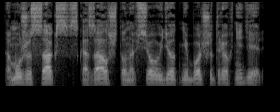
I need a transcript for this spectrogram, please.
К тому же Сакс сказал, что на все уйдет не больше трех недель.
